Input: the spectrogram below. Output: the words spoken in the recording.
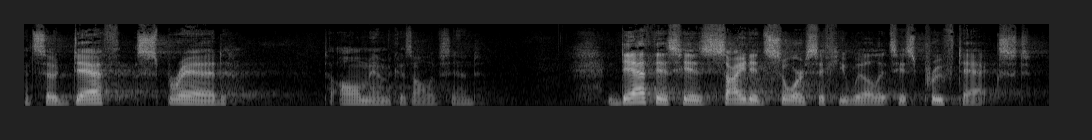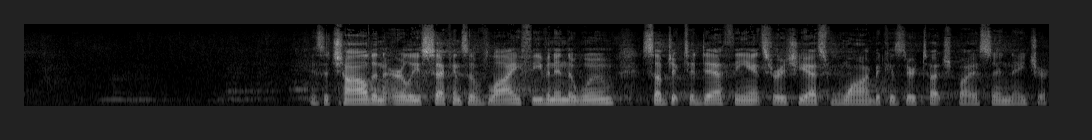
and so death spread to all men because all have sinned. Death is his cited source, if you will, it's his proof text. Is a child in the earliest seconds of life, even in the womb, subject to death? The answer is yes. Why? Because they're touched by a sin nature.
